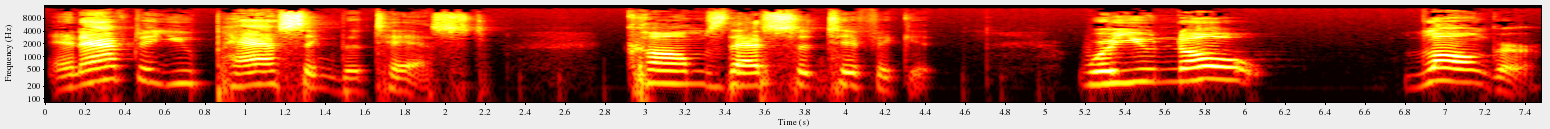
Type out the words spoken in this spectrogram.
and after you passing the test, comes that certificate where you no longer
